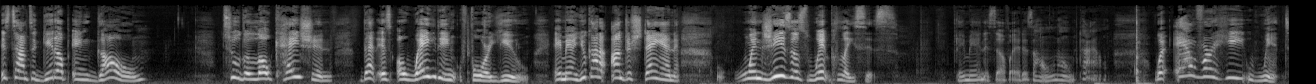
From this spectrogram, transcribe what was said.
It's time to get up and go to the location that is awaiting for you. Amen. You got to understand when Jesus went places, amen, itself at his own hometown wherever he went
